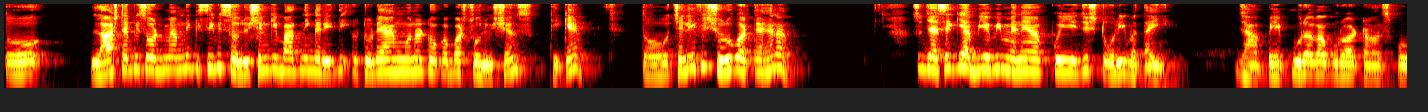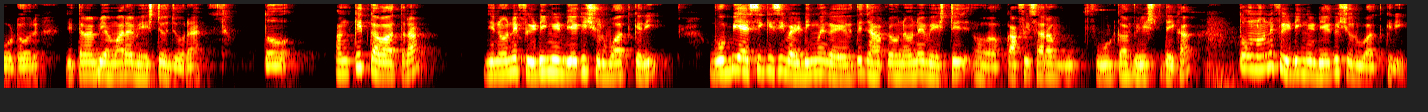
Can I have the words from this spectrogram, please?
तो लास्ट एपिसोड में हमने किसी भी सोल्यूशन की बात नहीं करी थी today I am gonna talk about solutions ठीक है? तो चलिए फिर शुरू करते हैं ना। सो so, जैसे कि अभी अभी मैंने आपको ये जो स्टोरी बताई जहाँ पे पूरा का पूरा ट्रांसपोर्ट और जितना भी हमारा वेस्टेज हो रहा है तो अंकित कवात्रा जिन्होंने फीडिंग इंडिया की शुरुआत करी वो भी ऐसी किसी वेडिंग में गए हुए थे जहाँ पे उन्होंने वेस्टेज काफ़ी सारा फ़ूड का वेस्ट देखा तो उन्होंने फीडिंग इंडिया की शुरुआत करी।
